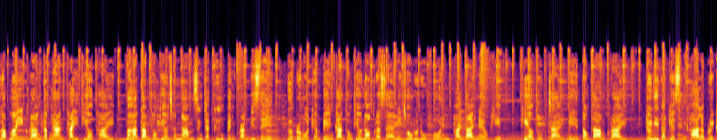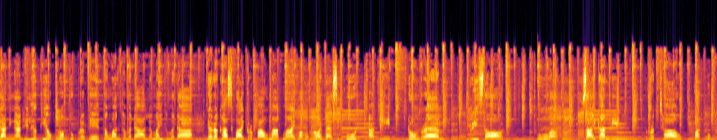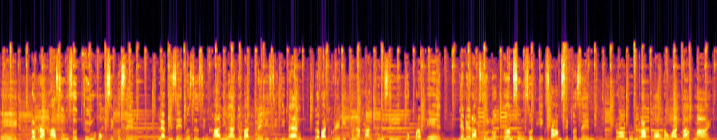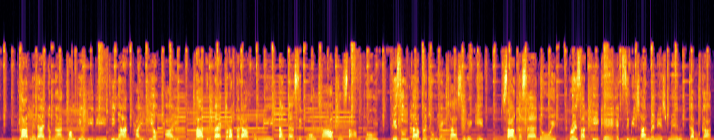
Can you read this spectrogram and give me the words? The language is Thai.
กลับมาอีกครั้งกับงานไทยเที่ยวไทย มหากรรมท่องเที่ยวชั้นนำซึ่งจัดขึ้นเป็นครั้งพิเศษ เพื่อโปรโมทแคมเปญการท่องเที่ยวนอกกระแสในช่วงฤดูฝน ภายใต้แนวคิด เที่ยวถูกใจไม่เห็นต้องตามใคร โดยมีแพ็กเกจสินค้าและบริการในงานให้เลือกเที่ยวครบทุกประเภท ทั้งวันธรรมดาและไม่ธรรมดา ในราคาสบายกระเป๋ามากมายกว่า 680 บูธอาทิ โรงแรม รีสอร์ททัวร์สายการบิน รถเช่า บัตรบุฟเฟ่ลดราคาสูงสุดถึง 60%และพิเศษเมื่อซื้อสินค้าในงานด้วยบัตรเครดิตซิตี้แบงก์และบัตรเครดิตธนาคารกรุงศรีทุกประเภท ยังได้รับส่วนลดเพิ่มสูงสุดอีก 30%พร้อมรุนรับของรางวัลมากมาย พลาดไม่ได้กับงานท่องเที่ยวดีๆ ที่งานไทยเที่ยวไทย 5-8 กรกฎาคมนี้ตั้งแต่ 10 โมงเช้าถึง 3 ทุ่ม ที่ศูนย์การประชุมแห่งชาติสิริกิติ์สร้างกระแสโดย บริษัท PK Exhibition Management จำกัด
